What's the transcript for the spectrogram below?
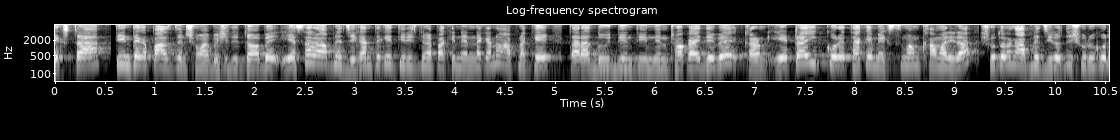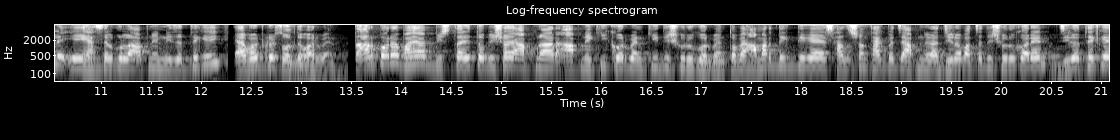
এক্সট্রা তিন থেকে পাঁচ দিন সময় বেশি দিতে হবে। এছাড়াও আপনি যেখান থেকে তিরিশ দিনের পাখি নেন না কেন, আপনাকে তারা দুই দিন, তিন দিন ঠকাই দেবে। কারণ এটাই করে থাকে ম্যাক্সিমাম খামারিরা। সুতরাং আপনি জিরো দিয়ে শুরু করলে এই হ্যাসেলগুলো আপনি নিজের থেকেই অ্যাভয়েড করে চলতে পারবেন। তারপরে ভাইয়া বিস্তারিত বিষয় আপনার, আপনি কি করবেন, কি দিয়ে শুরু করবেন? তবে আমার দিক থেকে সাজেশন থাকবে যে আপনারা জিরো বাচ্চা দিয়ে শুরু করেন। জিরো থেকে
